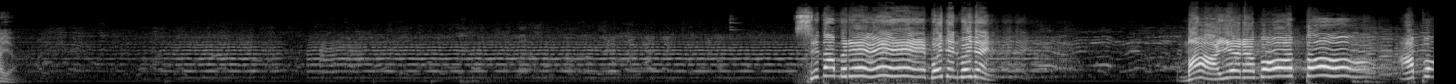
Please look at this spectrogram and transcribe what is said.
আয়া। শ্রীদাম রে, বই দেন বই দেন। মায়ের মতো আপন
